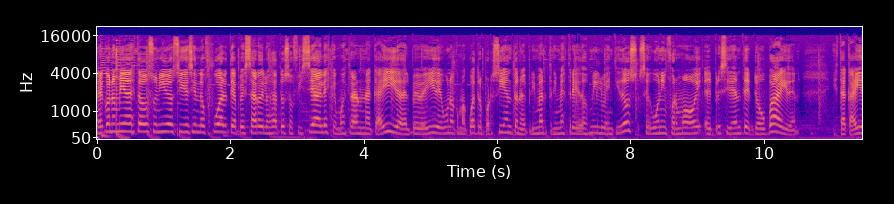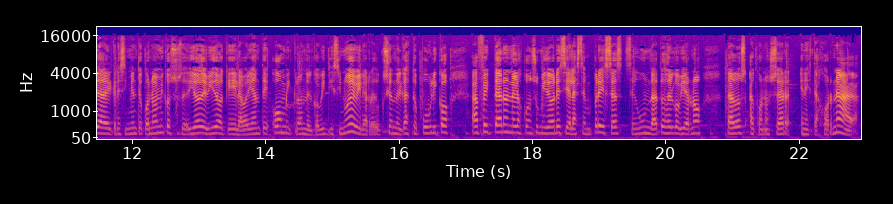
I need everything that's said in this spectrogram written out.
La economía de Estados Unidos sigue siendo fuerte a pesar de los datos oficiales que muestran una caída del PBI de 1,4% en el primer trimestre de 2022, según informó hoy el presidente Joe Biden. Esta caída del crecimiento económico sucedió debido a que la variante Omicron del COVID-19 y la reducción del gasto público afectaron a los consumidores y a las empresas, según datos del gobierno dados a conocer en esta jornada.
